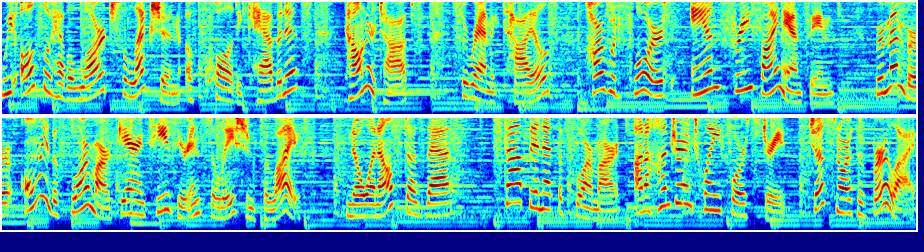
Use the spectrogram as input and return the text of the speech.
We also have a large selection of quality cabinets, countertops, ceramic tiles, hardwood floors, and free financing. Remember, only the Floor Mart guarantees your installation for life. No one else does that. Stop in at the Floor Mart on 124th Street, just north of Burleigh,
